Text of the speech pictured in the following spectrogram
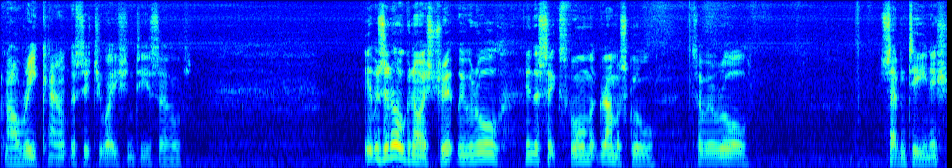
And I'll recount the situation to yourselves. It was an organised trip. We were all in the sixth form at grammar school, so we were all 17ish.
